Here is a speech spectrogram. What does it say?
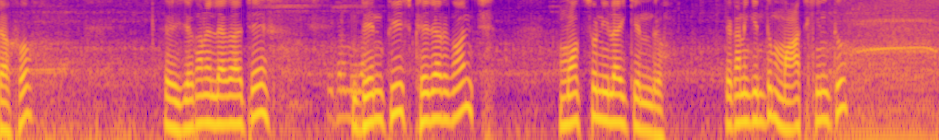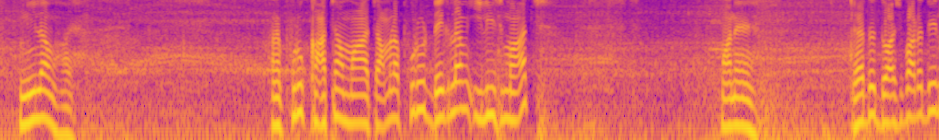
দেখো, এই যেখানে লেখা আছে, বেনফিস, ফেজারগঞ্জ, মৎস্য নিলয় কেন্দ্র। এখানে কিন্তু মাছ কিন্তু নিলাম হয়। মানে পুরো কাঁচা মাছ, আমরা পুরো দেখলাম ইলিশ মাছ। মানে এরা তো দশ বারো দিন,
